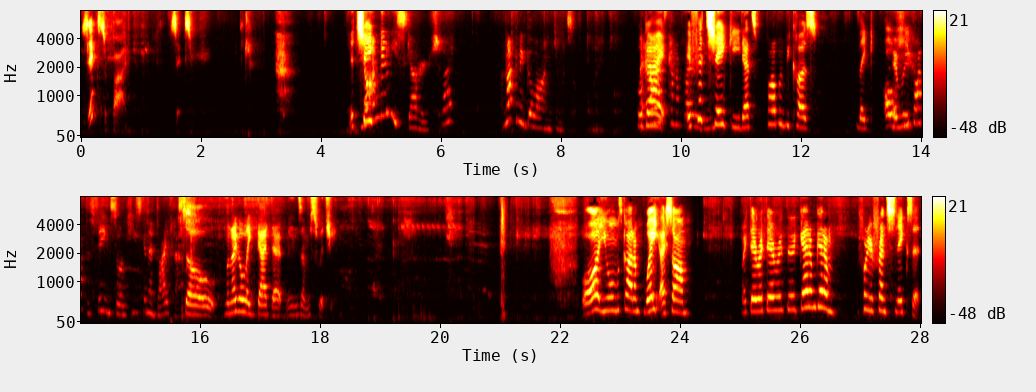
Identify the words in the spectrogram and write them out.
Six or five? Six. It's no. I'm gonna be scattered. Should I? I'm not gonna go out and kill myself. Well, I guy, kinda if it's shaky, that's probably because, like, Oh, every- he bought the thing, so he's gonna die fast. so when I go like that, that means I'm switching. Oh, you almost got him. Wait, I saw him. Right there, right there, right there. Get him, get him. Before your friend snakes it.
